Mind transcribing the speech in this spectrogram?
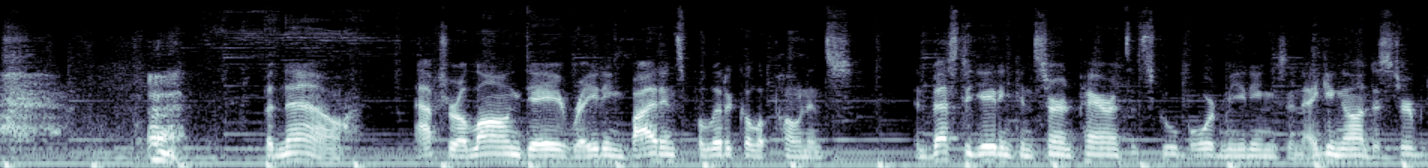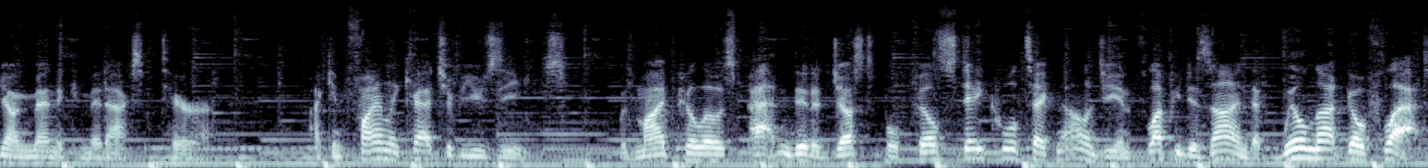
But now, after a long day raiding Biden's political opponents, investigating concerned parents at school board meetings, and egging on disturbed young men to commit acts of terror, I can finally catch a few Z's with my pillow's patented adjustable fill stay cool technology and fluffy design that will not go flat,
